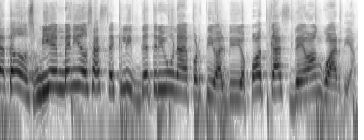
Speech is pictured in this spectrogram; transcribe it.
a todos, bienvenidos a este clip de Tribuna Deportiva, el video podcast de Vanguardia.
